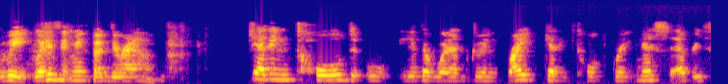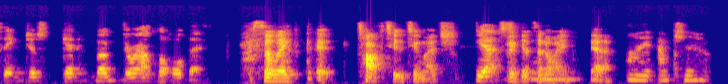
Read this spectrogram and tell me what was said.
Wait, what does it mean bugged around? Getting told either what I'm doing right, getting told greatness, everything, just getting bugged around the whole day. So like eh, it, talk to too much. Yes. It gets annoying. Mm-hmm. Yeah. I actually have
